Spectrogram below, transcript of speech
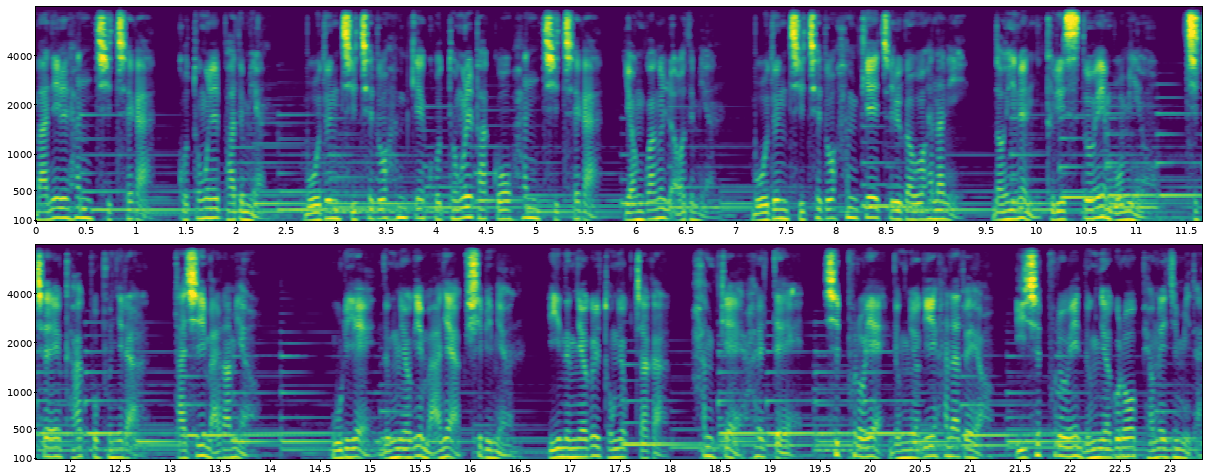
만일 한 지체가 고통을 받으면 모든 지체도 함께 고통을 받고 한 지체가 영광을 얻으면 모든 지체도 함께 즐거워하나니 너희는 그리스도의 몸이요 지체의 각 부분이라 다시 말하며 우리의 능력이 만약 10이면 이 능력을 동역자가 함께 할 때에 10%의 능력이 하나 되어 20%의 능력으로 변해집니다.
